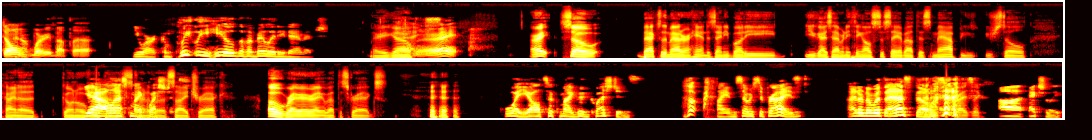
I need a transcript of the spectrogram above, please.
don't, don't- worry about that. You are completely healed of ability damage. There you go. Nice. All right. All right. So back to the matter at hand. Does anybody, you guys have anything else to say about this map? You, you're still kind of going over. Yeah, it, I'll ask my kind of sidetrack. Oh, right, right, right. About the Scrags. Boy, y'all took my good questions. I am so surprised. I don't know what to ask though. surprising. uh, actually,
